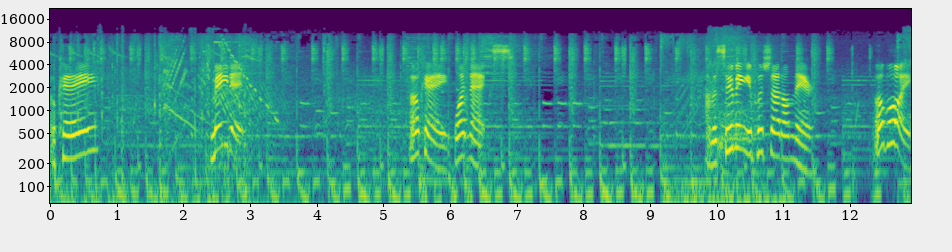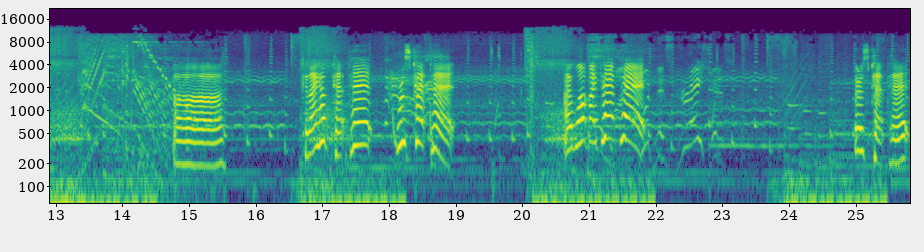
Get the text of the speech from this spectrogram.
Okay. Made it! Okay, what next? I'm assuming you push that on there. Oh boy! Uh... Can I have Pet Pet? Where's Pet Pet? I want my Pet Pet! There's Pet Pet.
